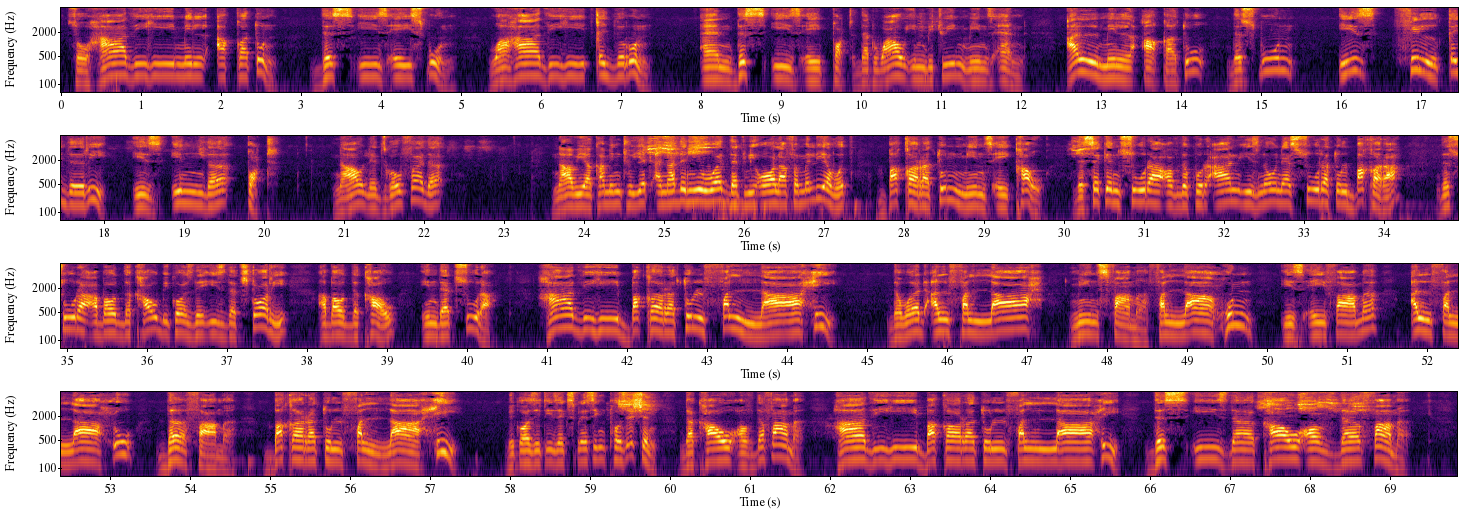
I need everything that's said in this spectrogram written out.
So hadihi mil'aqatun. This is a spoon. Wahadihi qidrun. And this is a pot. That wow in between means and. Al mil'aqatu. The spoon is fil qidri, is in the pot. Now let's go further. Now we are coming to yet another new word that we all are familiar with. Baqaratun means a cow. The second surah of the Quran is known as Suratul Baqarah the surah about the cow because there is that story about the cow in that surah. هذه بقرة الفلاح the word al fallah means farmer. Fallahun is a farmer. Al fallahu, the farmer. Bakaratul fallahi, because it is expressing possession, the cow of the farmer. Hadihi bakaratul fallahi. This is the cow of the farmer.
